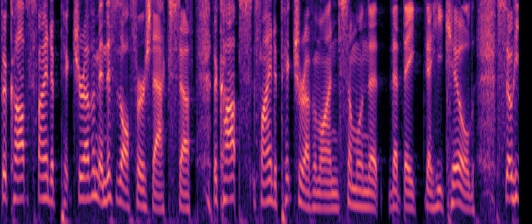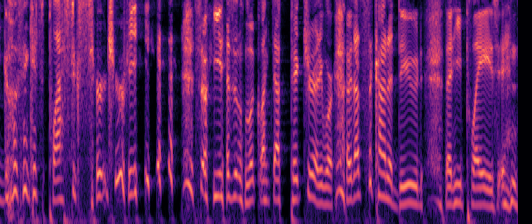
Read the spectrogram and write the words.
The cops find a picture of him, and this is all first act stuff. The cops find a picture of him on someone that, that they that he killed. So he goes and gets plastic surgery, so he doesn't look like that picture anymore. I mean, that's the kind of dude that he plays in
